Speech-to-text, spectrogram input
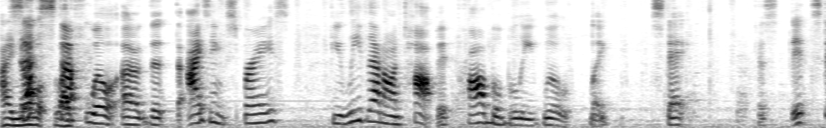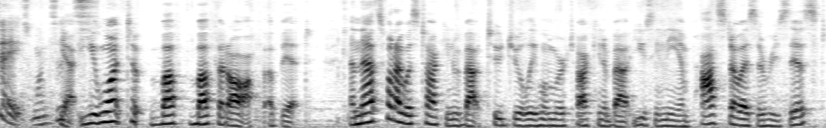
I know, stuff like- will uh, the the icing sprays. If you leave that on top, it probably will like stay because it stays once it's. yeah. You want to buff buff it off a bit, and that's what I was talking about too, Julie, when we were talking about using the impasto as a resist.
